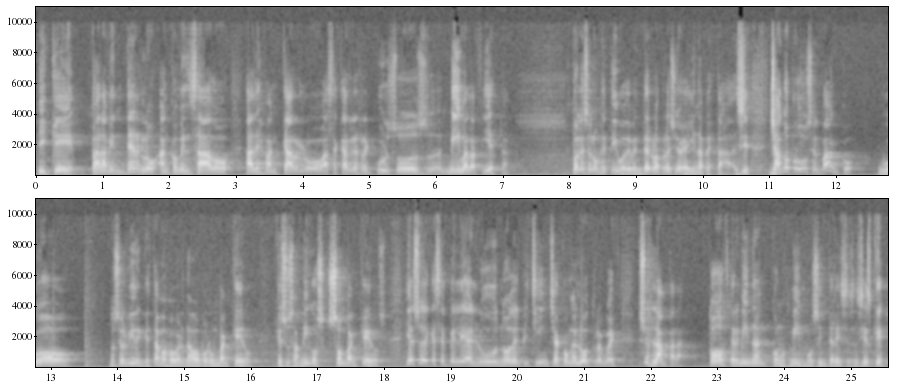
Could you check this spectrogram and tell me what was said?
y que para venderlo han comenzado a desbancarlo, a sacarle recursos, viva la fiesta. ¿Cuál es el objetivo? De venderlo a precio de gallina pestada. Es decir, ya no produce el banco. ¡Wow! No se olviden que estamos gobernados por un banquero, que sus amigos son banqueros. Y eso de que se pelea el uno del pichincha con el otro, eso es lámpara. Todos terminan con los mismos intereses. Así es que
